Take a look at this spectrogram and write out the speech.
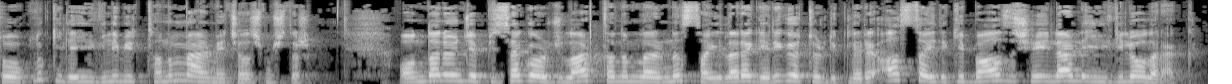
soğukluk ile ilgili bir tanım vermeye çalışmıştır. Ondan önce Pisagorcular tanımlarını sayılara geri götürdükleri az sayıdaki bazı şeylerle ilgili olarak,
